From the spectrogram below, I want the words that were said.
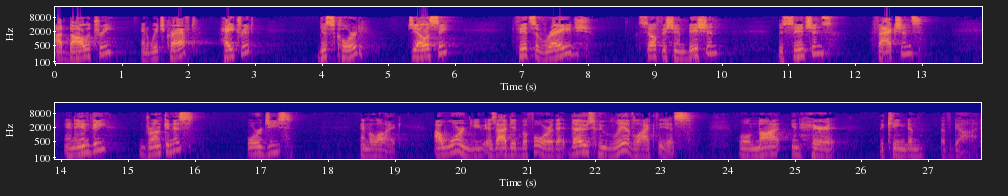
idolatry and witchcraft, hatred, discord, jealousy, fits of rage, selfish ambition, dissensions, factions, and envy, drunkenness, orgies, and the like. I warn you, as I did before, that those who live like this will not inherit the kingdom of God.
